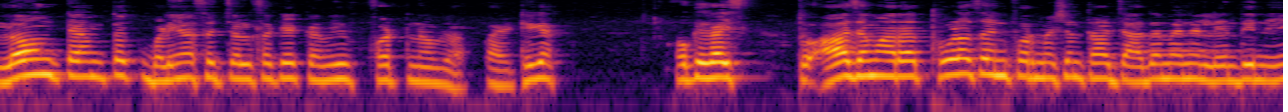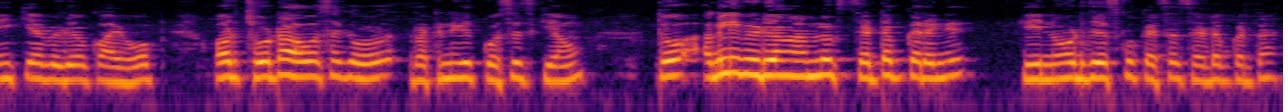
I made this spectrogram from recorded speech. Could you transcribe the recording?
लॉन्ग टाइम तक बढ़िया से चल सके, कभी फट ना जा पाए, ठीक है? ओके गाइस तो आज हमारा थोड़ा सा इन्फॉर्मेशन था, ज़्यादा मैंने लेंदी नहीं किया वीडियो को आई होप और छोटा हो सके, रखने की कोशिश किया हूँ। तो अगली वीडियो में हम लोग सेटअप करेंगे कि नोट जेस को कैसे सेटअप करते हैं।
